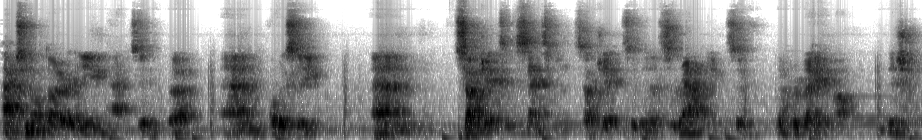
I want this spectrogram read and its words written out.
perhaps not directly impacted, but um, obviously um, subject to the sentiment, subject to the surroundings of the prevailing market conditions.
